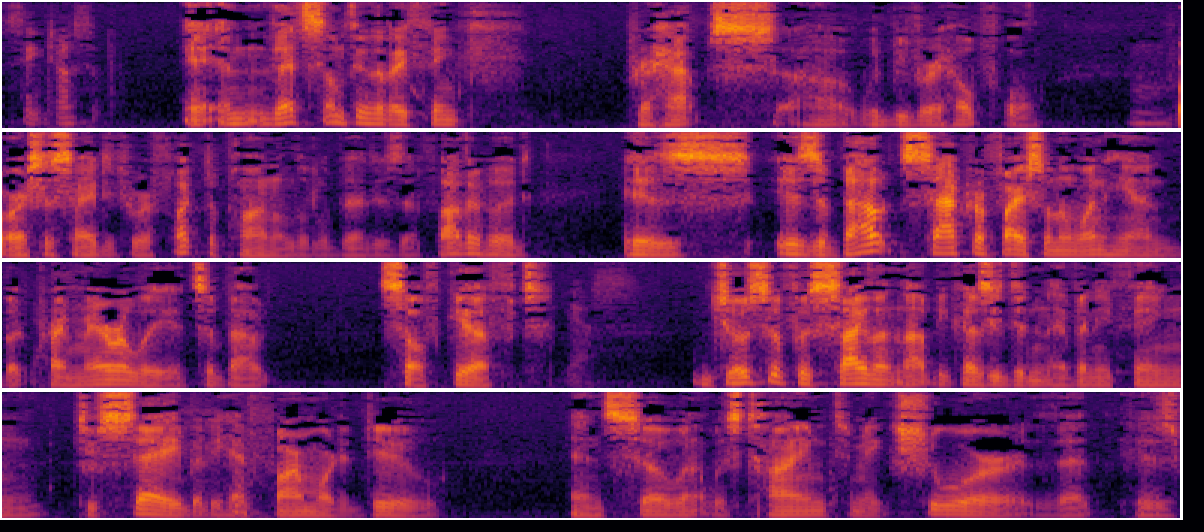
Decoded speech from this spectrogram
St. Joseph. And, that's something that I think perhaps uh, would be very helpful for our society to reflect upon a little bit. Is that fatherhood is is about sacrifice on the one hand, but primarily it's about self gift. Yes. Joseph was silent not because he didn't have anything to say, but he had far more to do. And so when it was time to make sure that his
